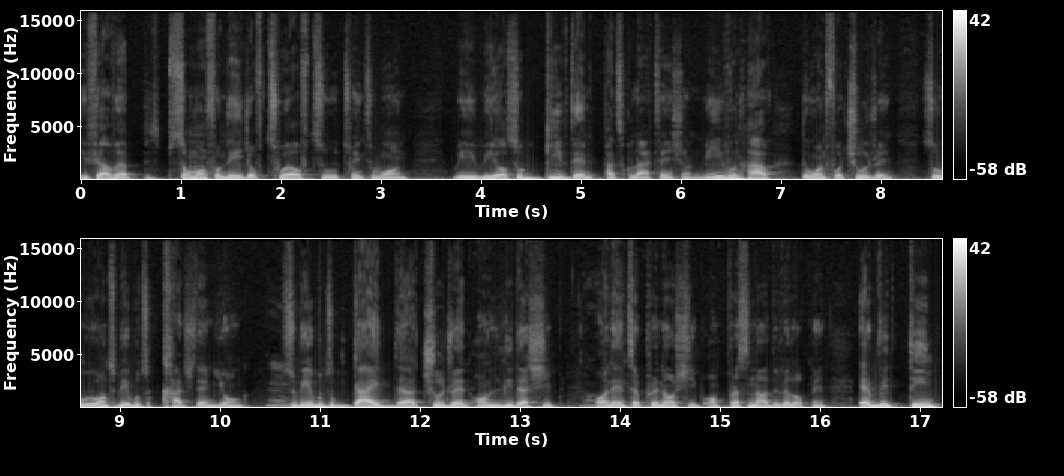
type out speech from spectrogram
If you have a, someone from the age of 12 to 21, we, we also give them particular attention. We even have the one for children. So we want to be able to catch them young, to be able to guide uh, children on leadership, on entrepreneurship, on personal development. Everything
